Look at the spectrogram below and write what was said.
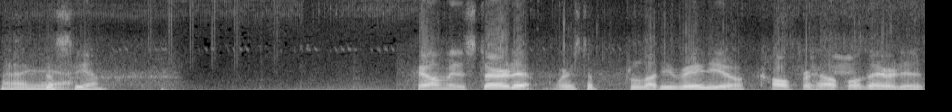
Oh yeah. Go see him. Okay, want me to start it? Where's the bloody radio? Call for help. Mm-hmm. Oh, there it is.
